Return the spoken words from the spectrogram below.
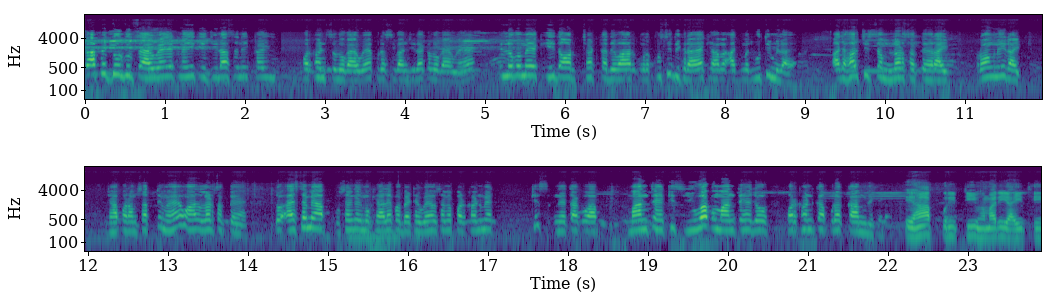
काफ़ी दूर दूर से आए हुए हैं। एक नहीं कि जिला से नहीं, कई प्रखंड से लोग आए हुए हैं, पूरे सिवान जिला के लोग आए हुए हैं। इन लोगों में एक ईद और छठ का त्योहार खुशी दिख रहा है कि हमें आज मजबूती मिला है। आज हर चीज़ से हम लड़ सकते हैं राइट रॉन्ग नहीं राइट जहाँ पर हम सत्य में हैं वहाँ लड़ सकते हैं। तो ऐसे में आप हुसैनगंज मुख्यालय पर बैठे हुए हैं हुसैनगंज प्रखंड में किस नेता को आप मानते हैं किस युवा को मानते हैं जो प्रखंड का पूरा काम देखेगा? यहाँ पूरी टीम हमारी आई थी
